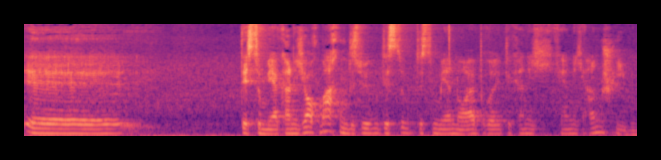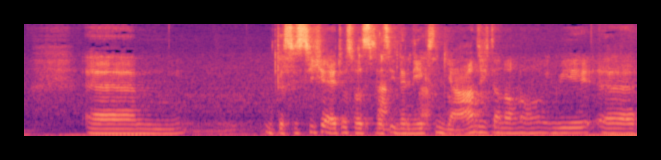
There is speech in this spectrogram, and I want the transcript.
äh, desto mehr kann ich auch machen, deswegen desto, desto mehr neue Projekte kann ich, kann ich anschieben. Ähm, das ist sicher etwas, was, was in den nächsten Jahren sich dann auch noch irgendwie äh, äh,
